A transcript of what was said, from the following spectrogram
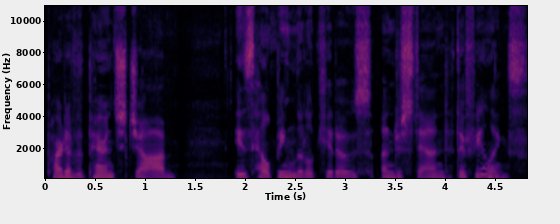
part of a parent's job, is helping little kiddos understand their feelings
